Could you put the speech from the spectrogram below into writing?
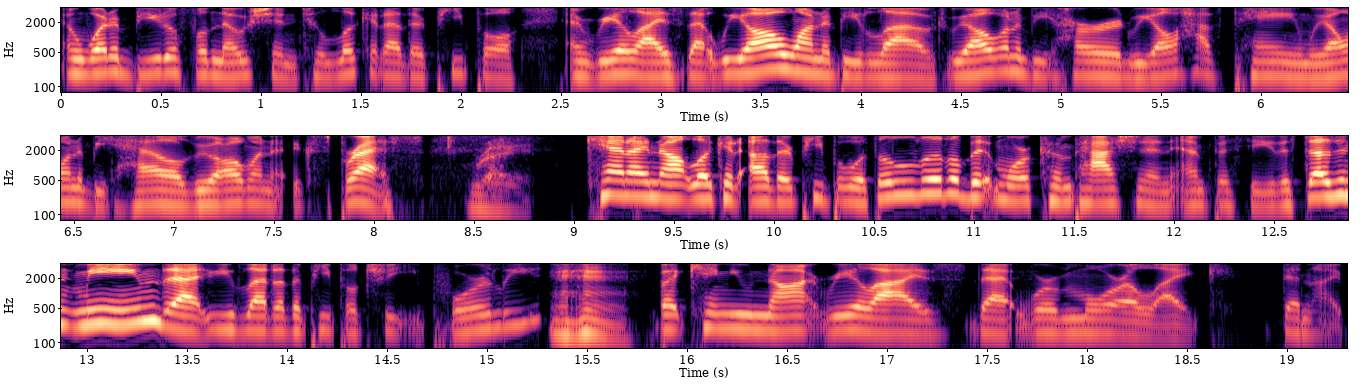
And what a beautiful notion to look at other people and realize that we all want to be loved. We all want to be heard. We all have pain. We all want to be held. We all want to express Right. Can I not look at other people with a little bit more compassion and empathy? This doesn't mean that you let other people treat you poorly, hmm but can you not realize that we're more alike than I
